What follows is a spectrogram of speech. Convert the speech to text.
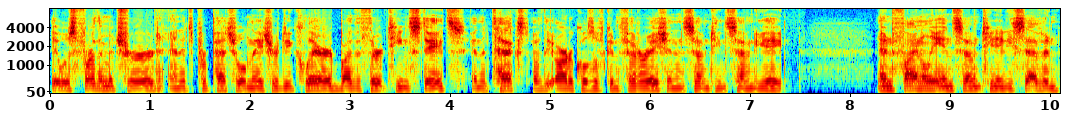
It was further matured and its perpetual nature declared by the 13 states in the text of the Articles of Confederation in 1778. And finally, in 1787,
